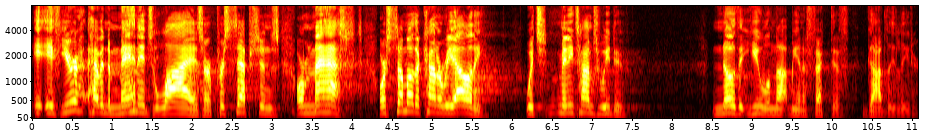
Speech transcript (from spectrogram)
If you're having to manage lies or perceptions or masks or some other kind of reality, which many times we do, know that you will not be an effective godly leader.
